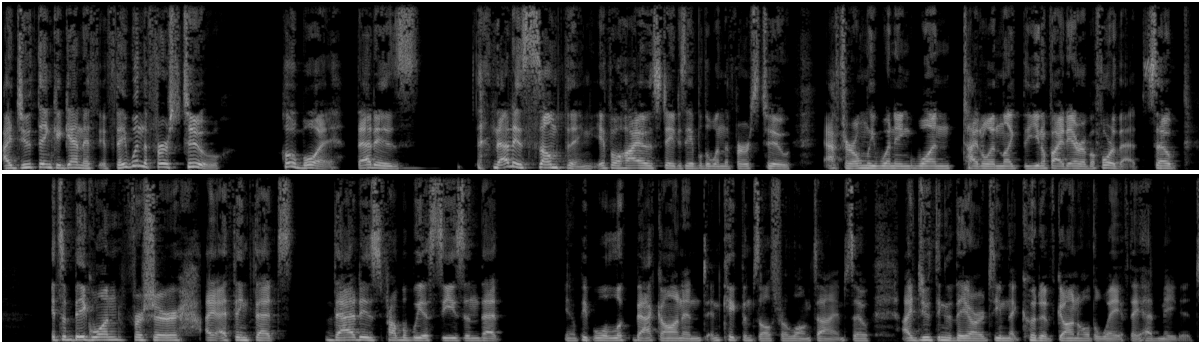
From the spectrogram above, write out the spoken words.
I do think, again, if, if they win the first two, oh boy, that is, that is something if Ohio State is able to win the first two after only winning one title in like the unified era before that. So it's a big one for sure. I, I think that that is probably a season that you know people will look back on and and kick themselves for a long time. So I do think that they are a team that could have gone all the way if they had made it.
